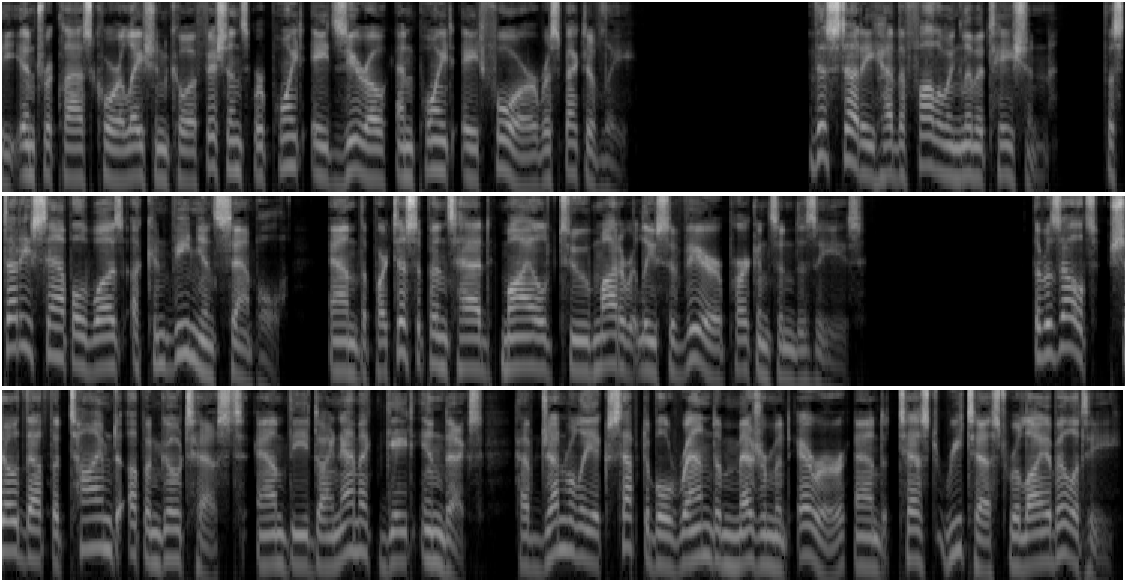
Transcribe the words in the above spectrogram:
The intra-class correlation coefficients were 0.80 and 0.84 respectively. This study had the following limitation. The study sample was a convenience sample, and the participants had mild to moderately severe Parkinson disease. The results showed that the timed up and go test and the dynamic gait index have generally acceptable random measurement error and test retest reliability.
